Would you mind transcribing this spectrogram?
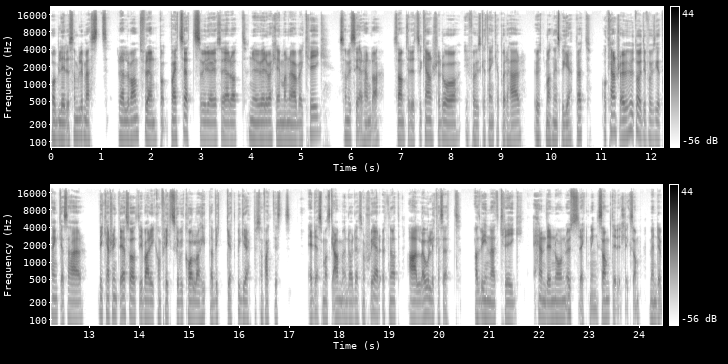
Vad blir det som blir mest relevant för den? På, på ett sätt så vill jag ju säga då att nu är det verkligen manöverkrig som vi ser hända. Samtidigt så kanske då, ifall vi ska tänka på det här utmattningsbegreppet och kanske överhuvudtaget ifall vi ska tänka så här, det kanske inte är så att i varje konflikt ska vi kolla och hitta vilket begrepp som faktiskt är det som man ska använda och det som sker, utan att alla olika sätt att vinna ett krig händer i någon utsträckning samtidigt liksom. Men det,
